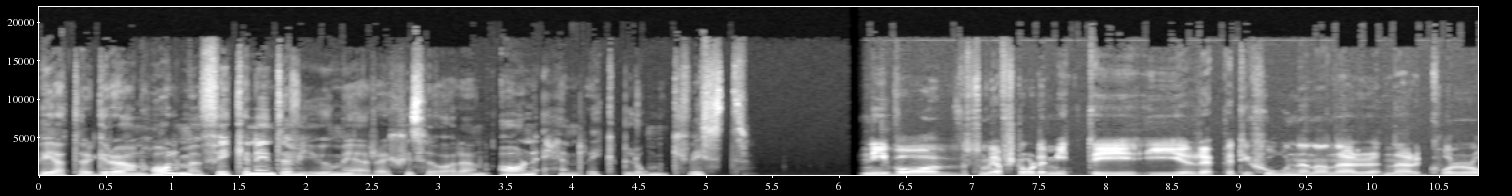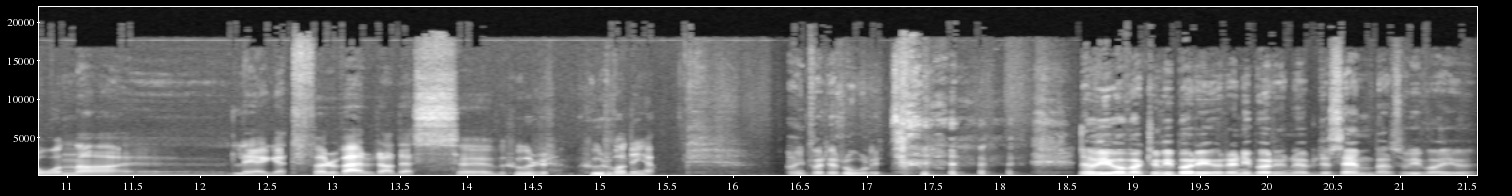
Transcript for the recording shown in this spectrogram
Peter Grönholm fick en intervju med regissören Arn Henrik Blomqvist. Ni var som jag förstår det mitt i, i repetitionerna när, när coronaläget förvärrades. Hur, hur var det? Ja, inte var det roligt. Nej, vi var verkligen, vi började ju redan i början av december så vi var ju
